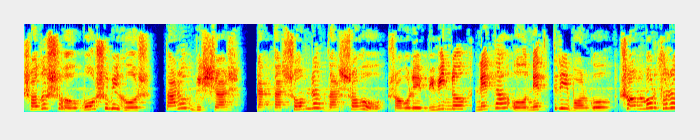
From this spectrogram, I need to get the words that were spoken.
সদস্য মৌসুমী ঘোষ, তারক বিশ্বাস ডাক্তার সোমনাথ দাস সহ শহরের বিভিন্ন নেতা ও নেতৃবর্গ সম্বর্ধনা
